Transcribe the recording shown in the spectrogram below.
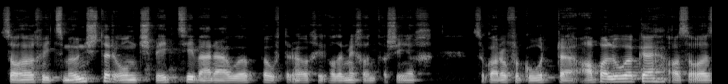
so hoch wie das Münster und die Spitze wäre auch etwa auf der Höhe, oder wir könnten wahrscheinlich sogar auf den Gurten runterschauen, also ein,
